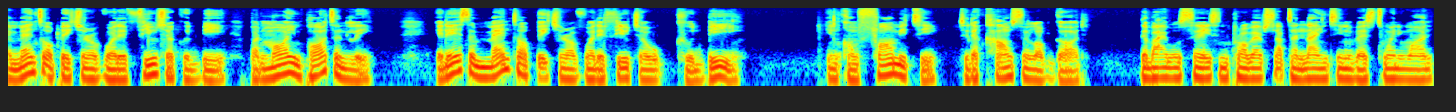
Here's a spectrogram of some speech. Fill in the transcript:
a mental picture of what the future could be, but more importantly, it is a mental picture of what the future could be in conformity to the counsel of God. The Bible says in Proverbs chapter 19 verse 21,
